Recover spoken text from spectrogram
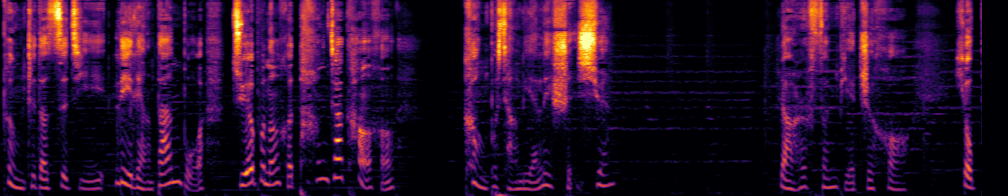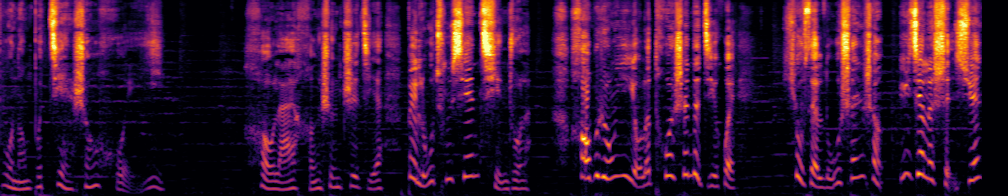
更知道自己力量单薄，绝不能和汤家抗衡，更不想连累沈轩。然而分别之后，又不能不渐生悔意。后来横生枝节被卢琼仙擒住了，好不容易有了脱身的机会，又在庐山上遇见了沈轩，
